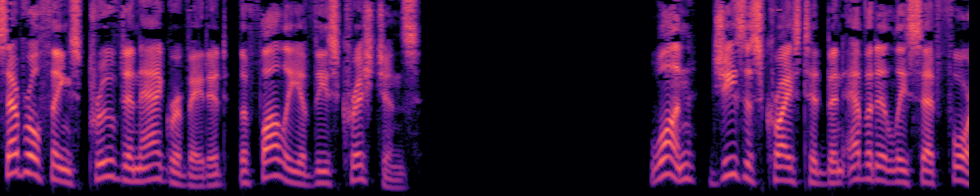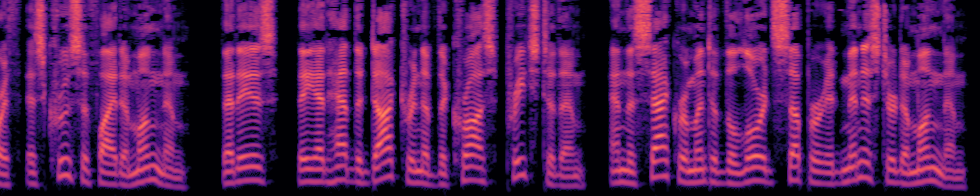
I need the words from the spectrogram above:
Several things proved and aggravated the folly of these Christians. 1. Jesus Christ had been evidently set forth as crucified among them, that is, they had had the doctrine of the cross preached to them, and the sacrament of the Lord's Supper administered among them,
